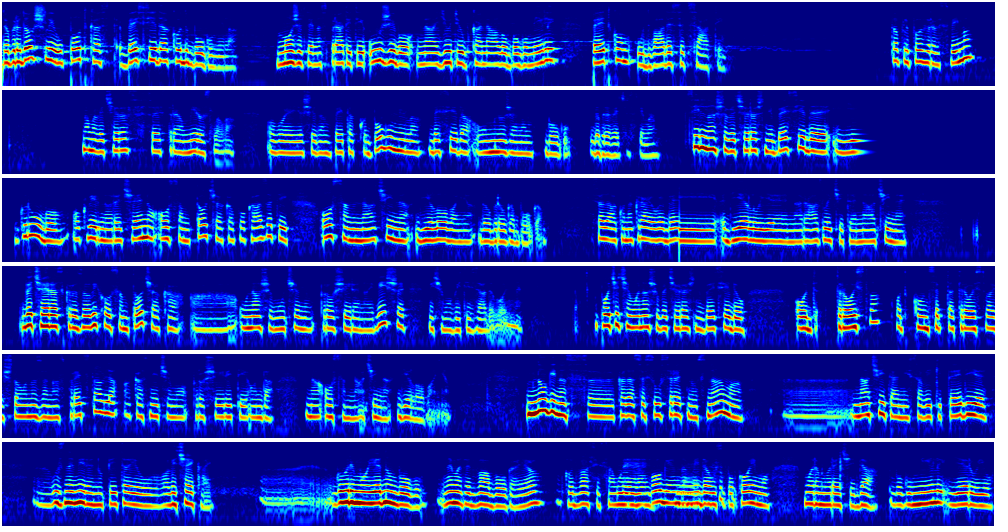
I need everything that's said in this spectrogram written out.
Dobrodošli u podcast Besjeda kod Bogumila. Možete nas pratiti uživo na YouTube kanalu Bogumili petkom u 20 sati. Topli pozdrav svima. S nama večeras sestra Miroslava. Ovo je još jedan petak kod Bogumila, besjeda o umnoženom Bogu. Dobro večer svima. Cilj naše večerašnje besjede je grubo, okvirno rečeno, osam točaka pokazati osam načina djelovanja dobroga Boga. Sada ako na kraju ove besjede djeluje na različite načine večeras kroz ovih osam točaka, a u našem učenju prošireno i više, mi ćemo biti zadovoljne. Počet ćemo našu večerašnju besjedu od trojstva, od koncepta trojstva i što ono za nas predstavlja, a kasnije ćemo proširiti onda na osam načina djelovanja. Mnogi nas, e, kada se susretnu s nama, e, načitani sa Wikipedije, e, uznemireno pitaju, ali čekaj, govorimo o jednom Bogu, nemate dva Boga, jel? Kod vas je samo jedan Bog i onda mi da uspokojimo moramo reći da, Bogu mili vjeruju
